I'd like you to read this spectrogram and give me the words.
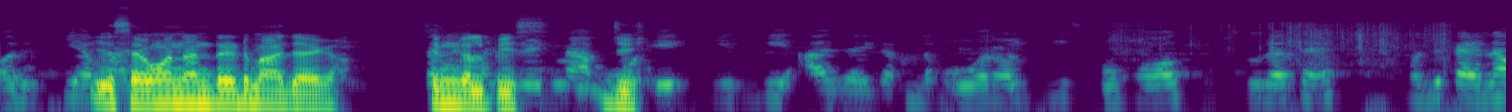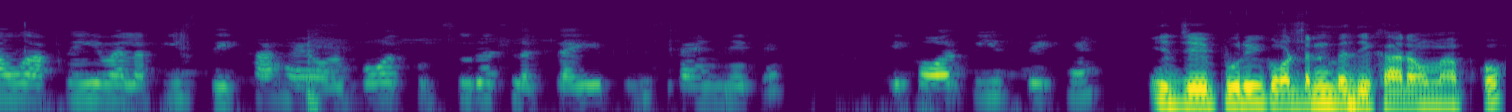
और इसकी ये सेवन हंड्रेड में आ जाएगा सिंगल पीस जी। एक पीस भी आ जाएगा। मतलब ओवरऑल पीस बहुत खूबसूरत है। मुझे पहना हुआ आपने ये वाला पीस देखा है और बहुत खूबसूरत लगता है ये पीस पहनने पे। एक और पीस देखें। ये जयपुरी कॉटन पे दिखा रहा हूँ मैं आपको।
